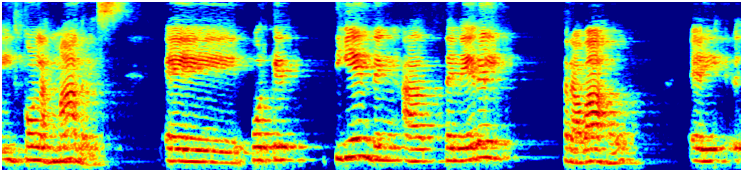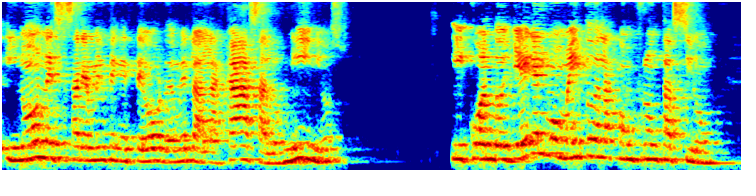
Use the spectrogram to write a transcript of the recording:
y con las madres, eh, porque tienden a tener el trabajo, y no necesariamente en este orden, ¿verdad? La casa, los niños, y cuando llega el momento de la confrontación,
